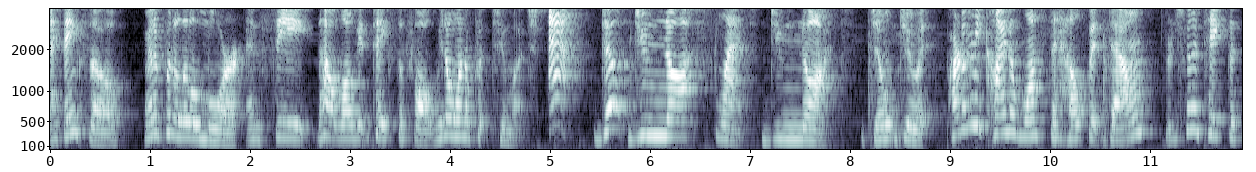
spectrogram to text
I think so. I'm gonna put a little more and see how long it takes to fall. We don't wanna put too much. Ah! Don't, do not slant. Do not. Don't do it. Part of me kind of wants to help it down. We're just gonna take the,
